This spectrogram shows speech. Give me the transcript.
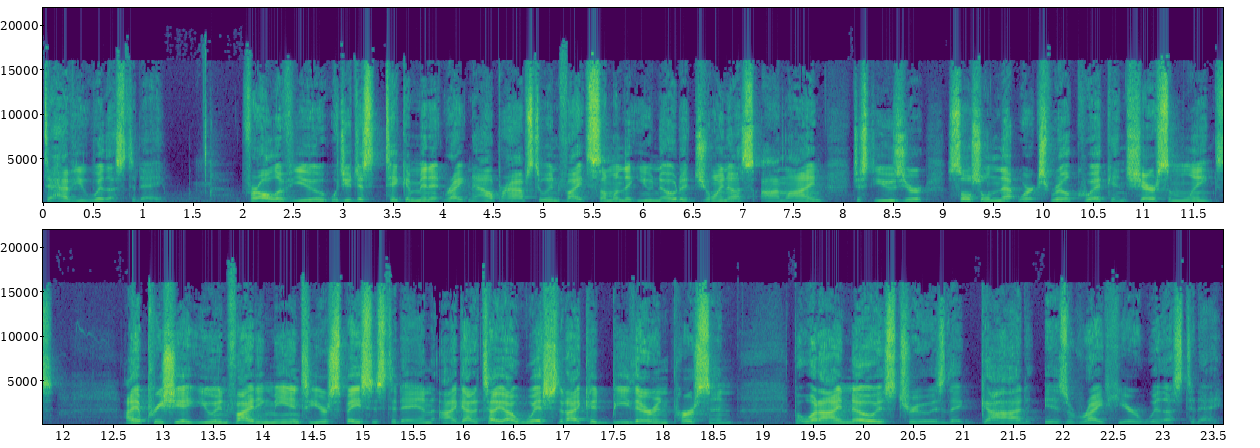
to have you with us today. For all of you, would you just take a minute right now, perhaps, to invite someone that you know to join us online? Just use your social networks real quick and share some links. I appreciate you inviting me into your spaces today, and I got to tell you, I wish that I could be there in person. But what I know is true is that God is right here with us today.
